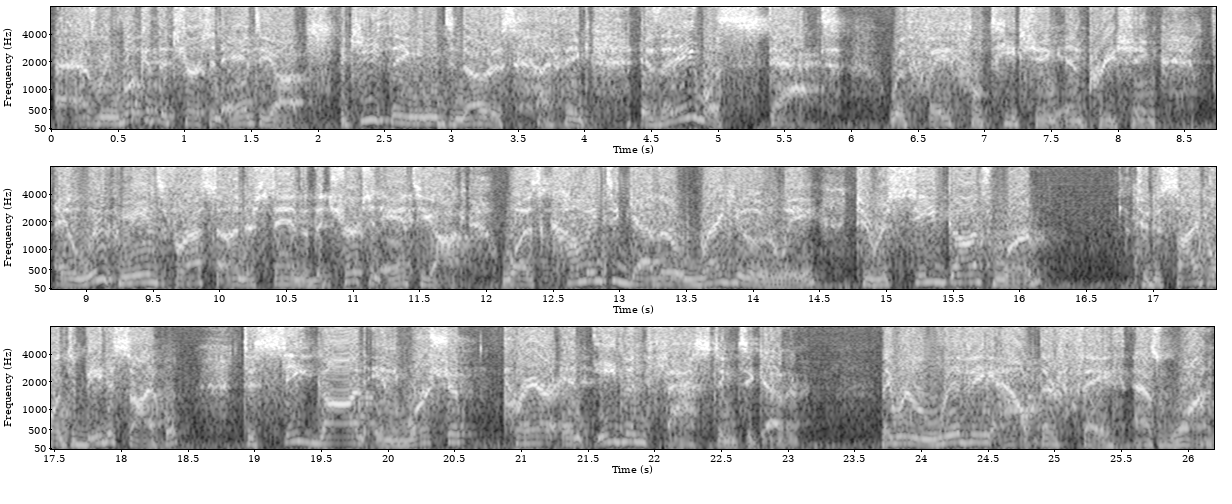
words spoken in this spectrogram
As we look at the church in Antioch, the key thing you need to notice, I think, is that it was stacked with faithful teaching and preaching. And Luke means for us to understand that the church in Antioch was coming together regularly to receive God's word, to disciple and to be disciple, to seek God in worship, prayer, and even fasting together. They were living out their faith as one.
